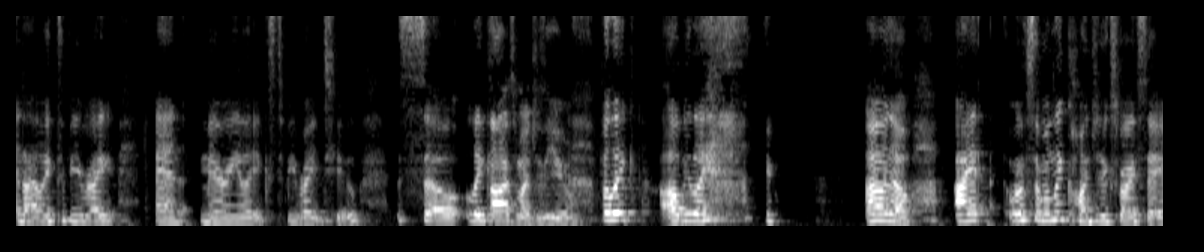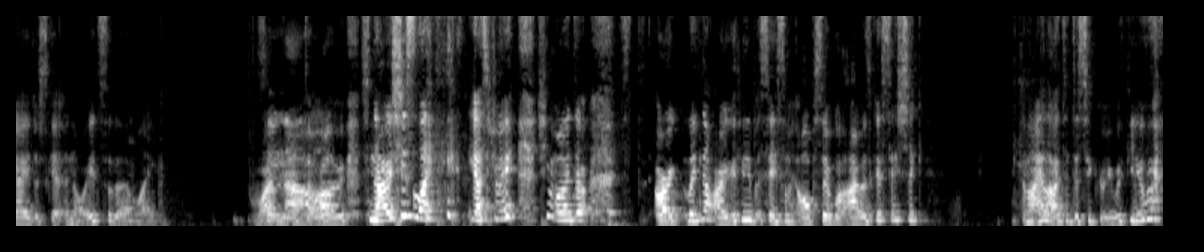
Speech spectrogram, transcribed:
and I like to be right, and Mary likes to be right too. So like, Not as much as you. but like I'll be like, like I don't know. I if someone like contradicts what I say, I just get annoyed. So then I'm like. why So do we have to now- so now she's like yesterday she wanted to argue like not argue with me but say something opposite of what I was gonna say. She's like, "Am I allowed to disagree with you?"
